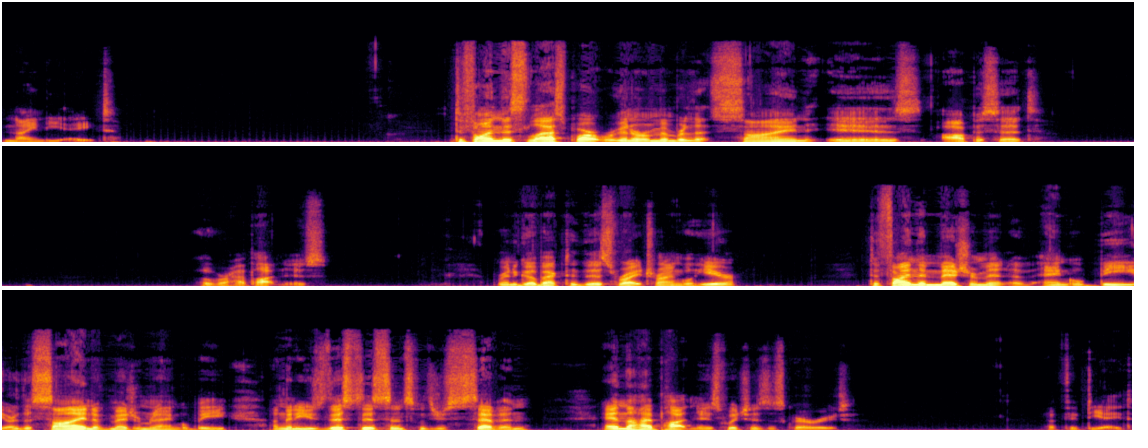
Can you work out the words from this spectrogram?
98. To find this last part, we're going to remember that sine is opposite over hypotenuse. We're going to go back to this right triangle here. To find the measurement of angle B, or the sine of measurement angle B, I'm going to use this distance, which is 7, and the hypotenuse, which is the square root of 58.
